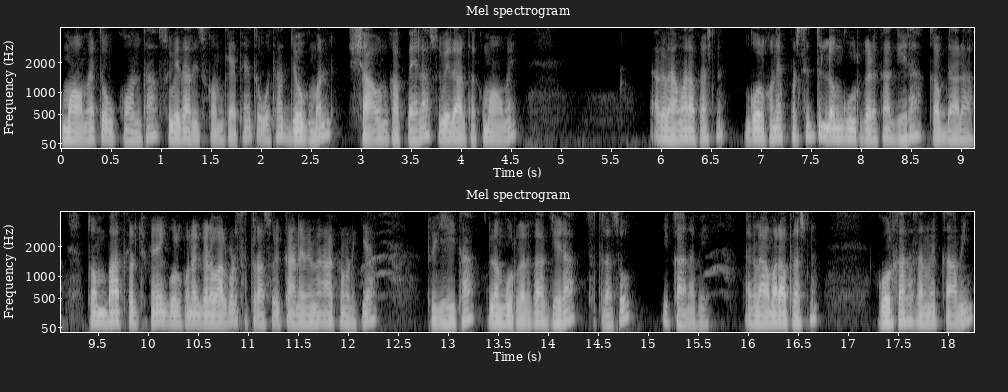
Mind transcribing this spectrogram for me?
कुमाऊं में तो वो कौन था? सूबेदार जिसको हम कहते हैं तो वो था जोगमल शाह। उनका पहला सूबेदार था कुमाऊं में। अगला हमारा प्रश्न गोरखों ने प्रसिद्ध लंगूरगढ़ का घेरा कब डाला? तो हम बात कर चुके हैं गोरखों ने गढ़वाल पर सत्रह सौ इक्यानवे में आक्रमण किया तो यही था लंगूरगढ़ का घेरा सत्रह सौ इक्यानवे। अगला हमारा प्रश्न, गोरखा शासन में कामी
